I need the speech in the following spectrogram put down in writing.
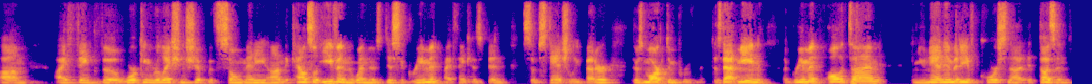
Um, I think the working relationship with so many on the council, even when there's disagreement, I think has been substantially better. There's marked improvement. Does that mean agreement all the time and unanimity? Of course not. It doesn't.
